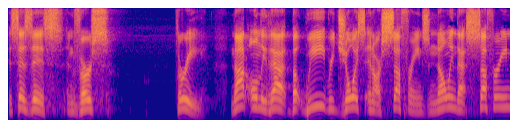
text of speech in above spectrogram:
It says this in verse 3 not only that, but we rejoice in our sufferings, knowing that suffering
